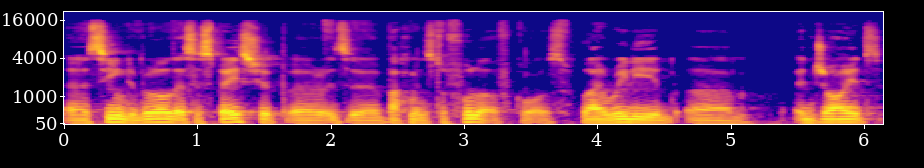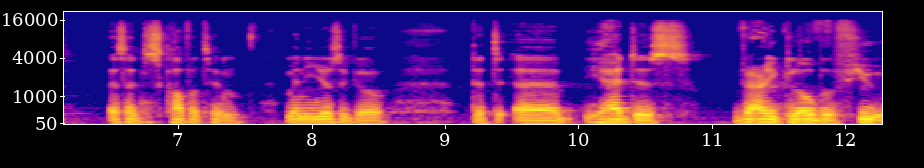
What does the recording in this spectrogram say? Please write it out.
Uh, seeing the world as a spaceship uh, is uh, Buckminster Fuller, of course, who I really um, enjoyed as I discovered him many years ago, that uh, he had this very global view.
